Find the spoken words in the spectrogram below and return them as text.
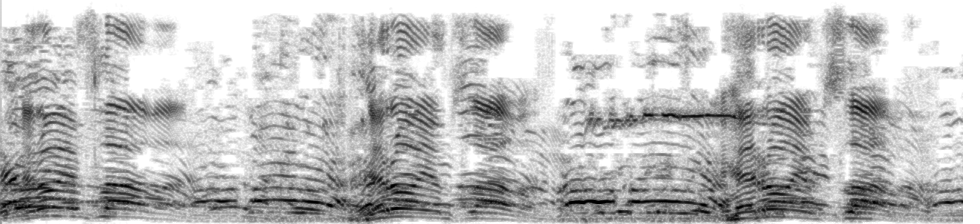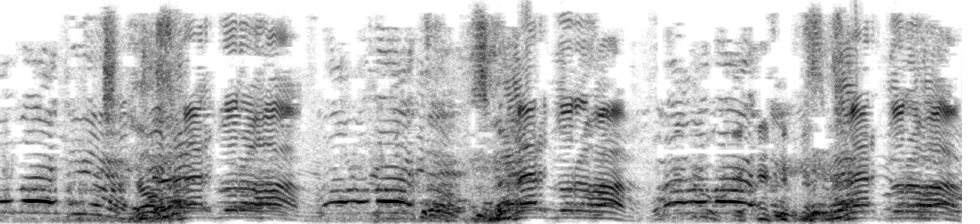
Героям слава! Героям слава! Героям слава! Смерть ворогам! Смерть ворогам! Смерть ворогам!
